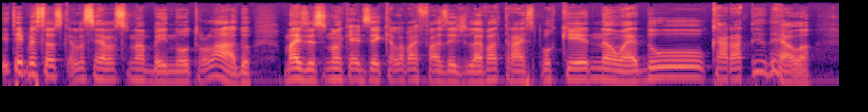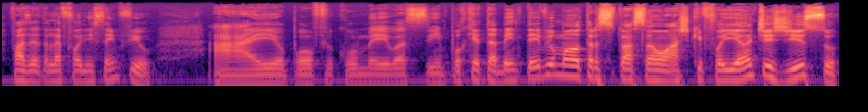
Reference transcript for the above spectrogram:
e tem pessoas que ela se relaciona bem no outro lado. Mas isso não quer dizer que ela vai fazer de leva atrás, porque não é do caráter dela fazer telefone sem fio. Aí o povo ficou meio assim, porque também teve uma outra situação, acho que foi antes disso,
